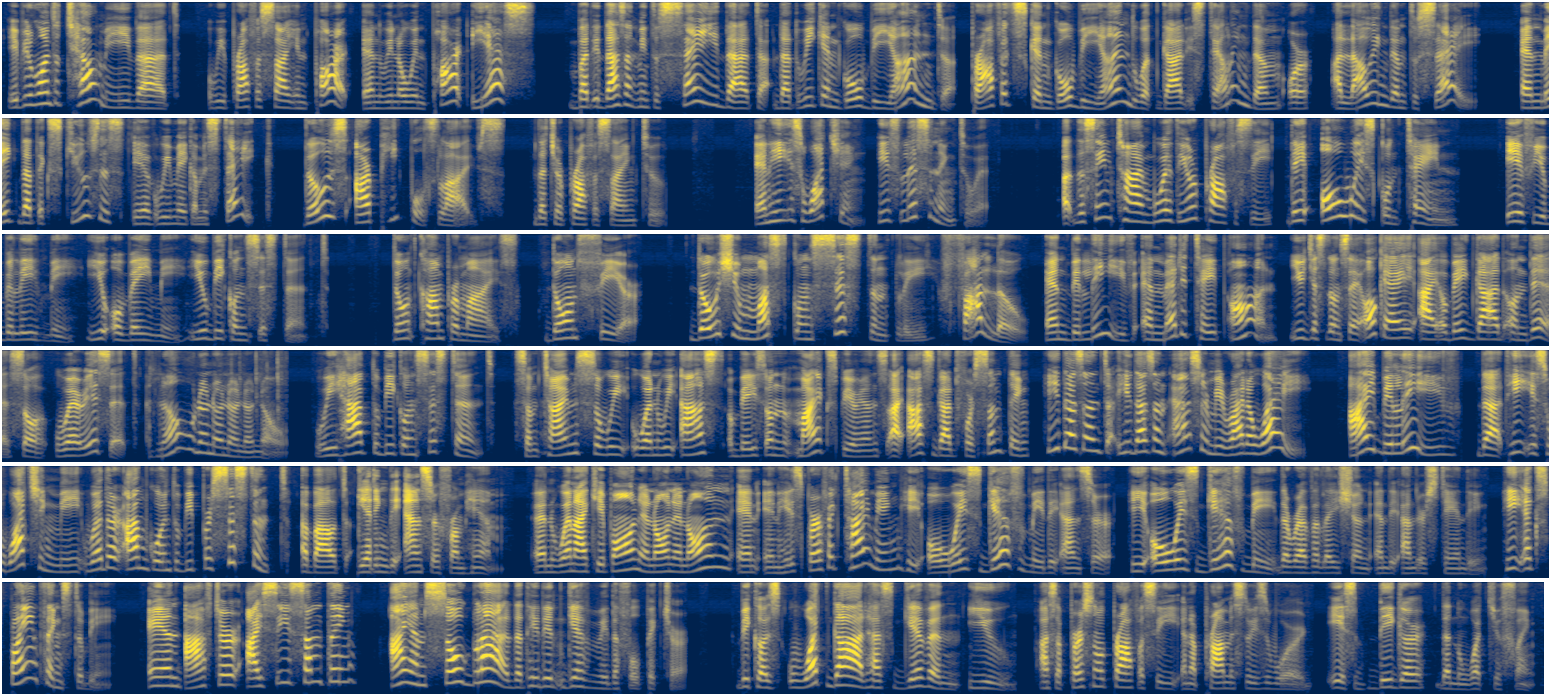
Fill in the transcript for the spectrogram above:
If you're going to tell me that we prophesy in part and we know in part, yes, but it doesn't mean to say that that we can go beyond prophets can go beyond what god is telling them or allowing them to say and make that excuses if we make a mistake. Those are people's lives that you're prophesying to. And he is watching. He's listening to it. At the same time with your prophecy they always contain if you believe me you obey me you be consistent don't compromise. Don't fear. Those you must consistently follow and believe and meditate on. You just don't say, okay, I obeyed God on this, so where is it? No, no, no, no, no, no. We have to be consistent. Sometimes we when we ask based on my experience, I ask God for something, he doesn't he doesn't answer me right away. I believe that He is watching me whether I'm going to be persistent about getting the answer from Him. And when I keep on and on and on, and in His perfect timing, He always give me the answer. He always give me the revelation and the understanding. He explained things to me. And after I see something, I am so glad that He didn't give me the full picture. Because what God has given you as a personal prophecy and a promise to His Word is bigger than what you think.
